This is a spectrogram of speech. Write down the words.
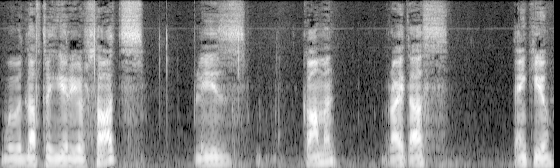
We would love to hear your thoughts. Please comment, write us. Thank you.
